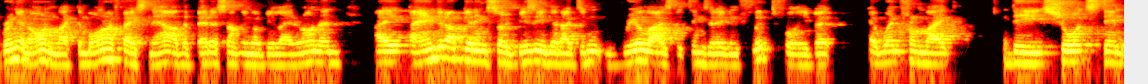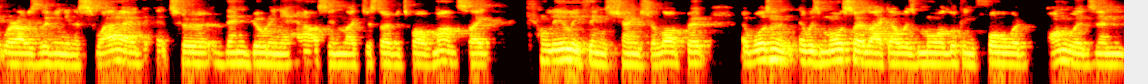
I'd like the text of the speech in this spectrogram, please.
bring it on, like the more I face now, the better something will be later on. And I, I ended up getting so busy that I didn't realize that things had even flipped fully. But it went from like the short stint where I was living in a swag to then building a house in like just over 12 months. Like, clearly things changed a lot, but it wasn't. It was more so like I was more looking forward onwards, and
